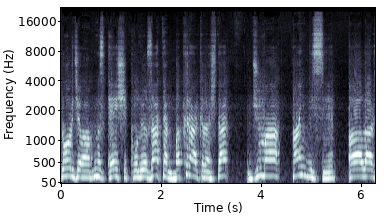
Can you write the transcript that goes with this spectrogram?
doğru cevabımız E şık oluyor. Zaten bakır arkadaşlar cuma hangisi ağlar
